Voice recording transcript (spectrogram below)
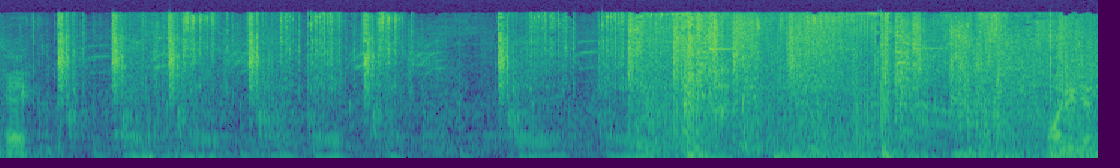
Okay. Bodied him.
